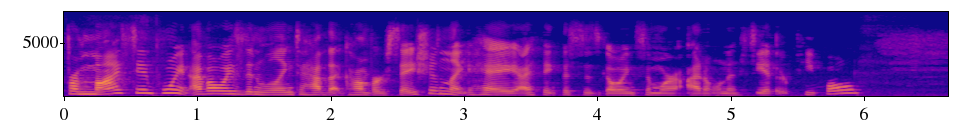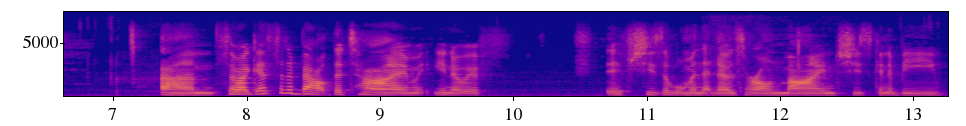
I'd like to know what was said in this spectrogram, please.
from my standpoint, I've always been willing to have that conversation. Like, hey, I think this is going somewhere. I don't want to see other people. Um, so I guess at about the time, you know, if if she's a woman that knows her own mind, she's going to be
